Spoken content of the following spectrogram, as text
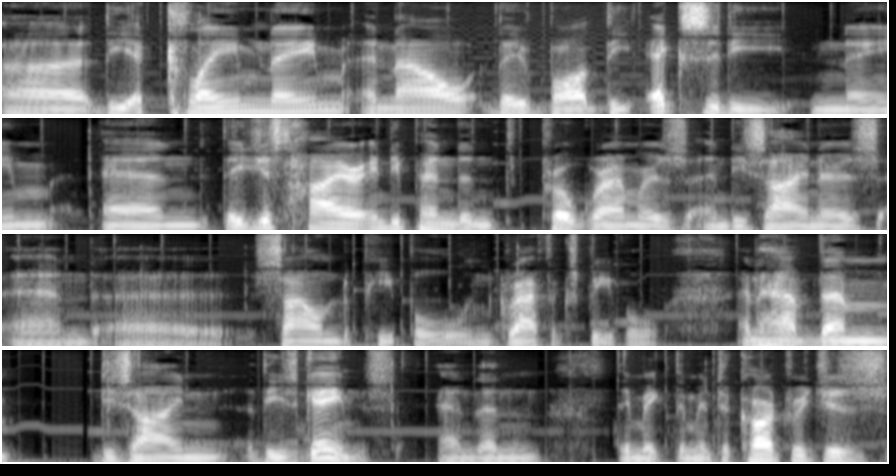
uh, the Acclaim name, and now they've bought the Exidy name, and they just hire independent programmers and designers and uh, sound people and graphics people, and have them design these games, and then they make them into cartridges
